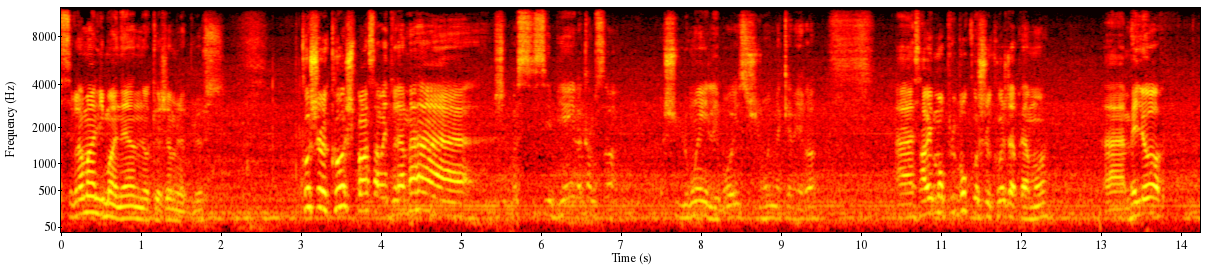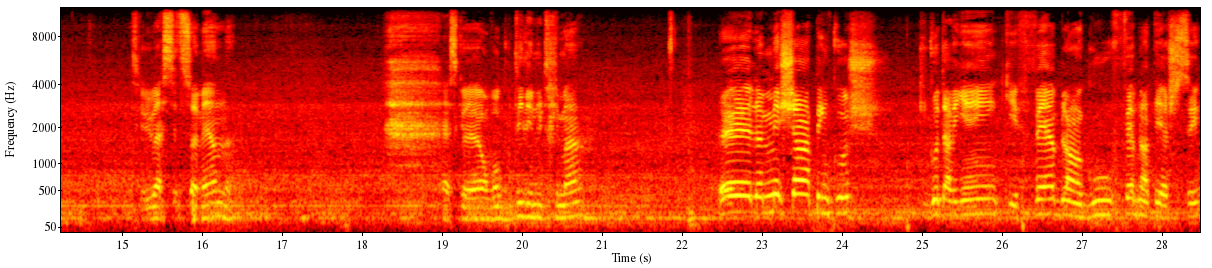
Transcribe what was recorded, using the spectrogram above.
C'est vraiment limonène que j'aime le plus. Couche un couche, je pense que ça va être vraiment... Je sais pas si c'est bien là comme ça. Je suis loin les boys, je suis loin de ma caméra. Ça va être mon plus beau couche couche d'après moi. mais là, parce qu'il y a eu assez de semaines, est-ce qu'on va goûter les nutriments? Et le méchant pink couche goûte à rien, qui est faible en goût, faible en THC,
